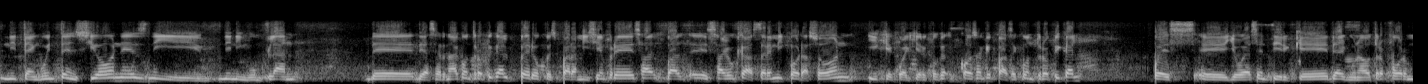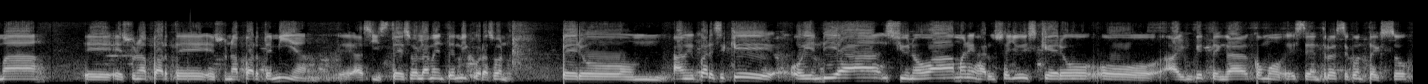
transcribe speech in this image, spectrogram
ni tengo intenciones ni, ni ningún plan de, de, hacer nada con Tropical, pero pues para mí siempre es, es, algo que va a estar en mi corazón y que cualquier cosa que pase con Tropical, pues eh, yo voy a sentir que de alguna otra forma eh, es, una parte, es una parte mía, eh, así esté solamente en mi corazón pero mm, a mí me parece que hoy en día si uno va a manejar un sello disquero o algo que tenga como esté dentro de este contexto,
